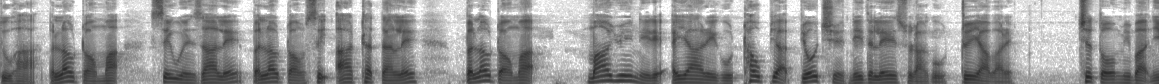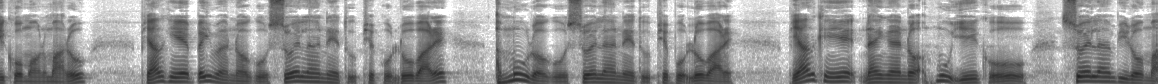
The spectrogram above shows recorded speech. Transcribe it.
तू ဟာဘလောက်တောင်မှစိတ်ဝင်စားလဲဘလောက်တောင်စိတ်အားထက်သန်လဲဘလောက်တောင်မှမှားယွင်းနေတဲ့အရာတွေကိုထောက်ပြပြောချင်နေတယ်လဲဆိုတာကိုတွေ့ရပါတယ်ချစ်တော်မိဘညီကိုမောင်တို့တို့ ဘုရားသခင်ရဲ့ပိမှန်တော်ကိုစွဲလန်းတဲ့သူဖြစ်ဖို့လိုပါတယ်အမှုတော်ကိုစွဲလန်းတဲ့သူဖြစ်ဖို့လိုပါတယ်ဘုရားသခင်ရဲ့နိုင်ငံတော်အမှုရေးကိုစွဲလန်းပြီးတော့မှ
